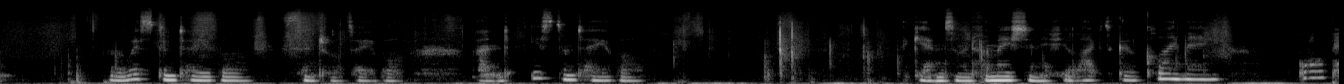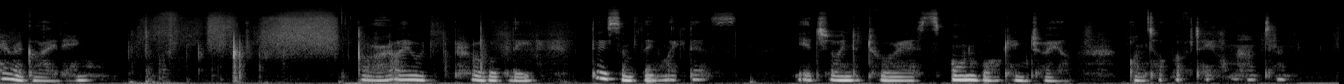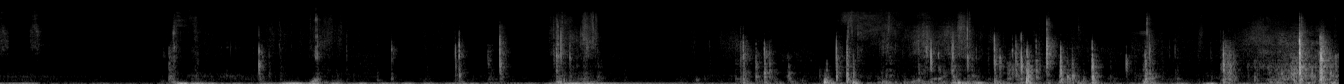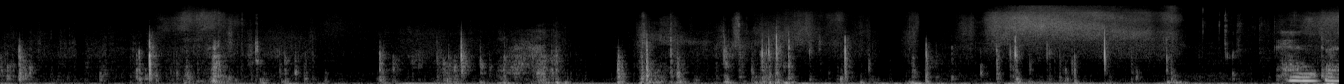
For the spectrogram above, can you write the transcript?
The western table, central table, and eastern table. Again, some information if you like to go climbing or paragliding. Or I would probably do something like this. You join the tourists on a walking trail on top of Table Mountain.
